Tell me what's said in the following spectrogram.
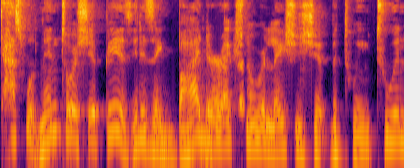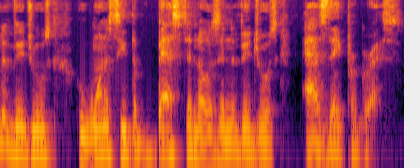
That's what mentorship is. It is a bi-directional relationship between two individuals who want to see the best in those individuals as they progress.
